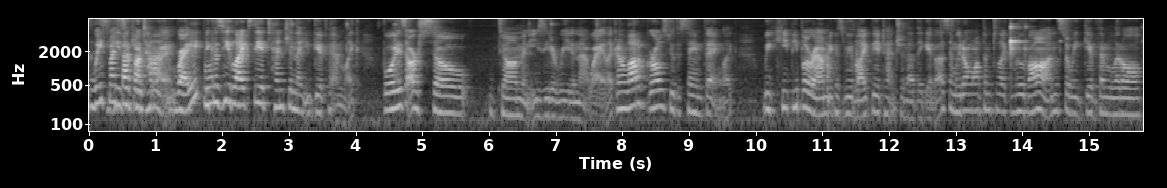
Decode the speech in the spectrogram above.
waste my Mm-hmm. he's fucking fuckboy. time, right? Because he likes the attention that you give him. Like boys are so dumb and easy to read in that way. Like, and a lot of girls do the same thing. Like, we keep people around because we like the attention that they give us and we don't want them to like move on. So we give them little,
